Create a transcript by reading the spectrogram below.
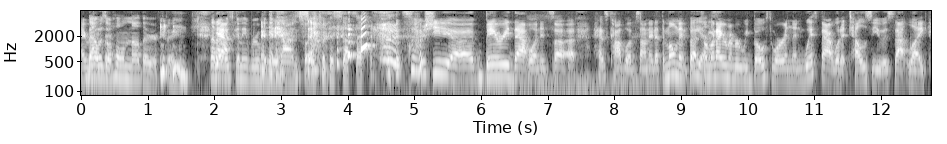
I that was a whole nother thing that Yeah. I was going to ruminate on, so, I took a step back. so she uh, buried that one. It's uh, has cobwebs on it at the moment, but Yes. from what I remember, we both were. And then with that, what it tells you is that like,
